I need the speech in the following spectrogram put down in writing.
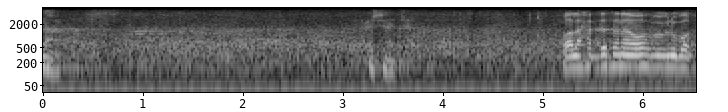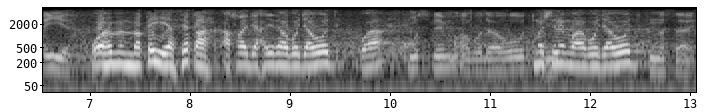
نعم. قال حدثنا وهب بن بقية. وهب بن بقية ثقة أخرج حديثه أبو داود و مسلم وأبو داود. مسلم وأبو داود. والنسائي.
